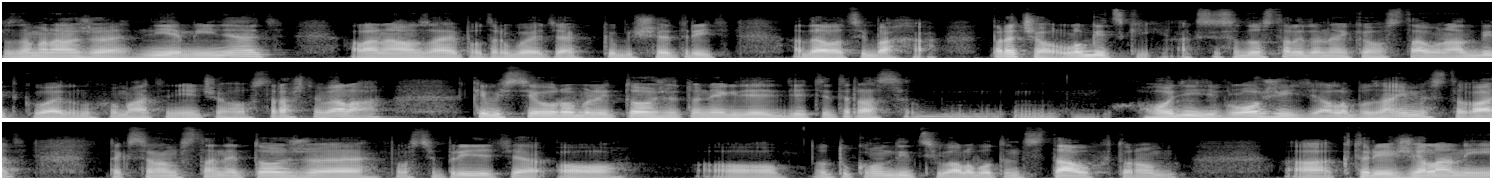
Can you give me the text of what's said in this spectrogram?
To znamená, že nie míňať, ale naozaj potrebujete ako keby šetriť a dávať si bacha. Prečo? Logicky, ak ste sa dostali do nejakého stavu nadbytku a jednoducho máte niečoho strašne veľa, keby ste urobili to, že to niekde idete teraz hodiť, vložiť alebo zainvestovať, tak sa vám stane to, že proste prídete o, o, o tú kondíciu alebo ten stav, v ktorom ktorý je želaný,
